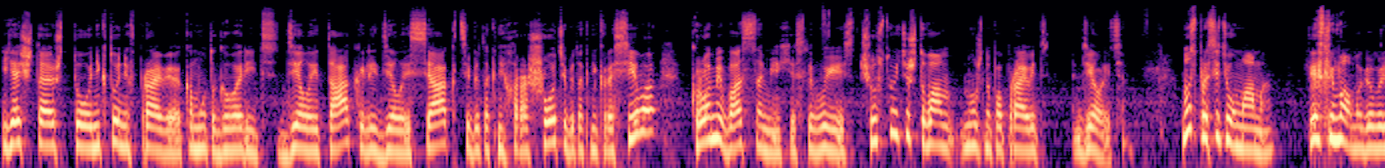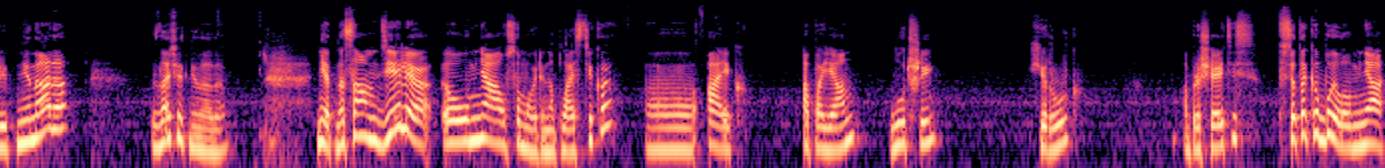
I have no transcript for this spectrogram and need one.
Я считаю, что никто не вправе кому-то говорить «делай так» или «делай сяк», «тебе так нехорошо», «тебе так некрасиво», кроме вас самих. Если вы чувствуете, что вам нужно поправить делайте. Но спросите у мамы. Если мама говорит «не надо», значит «не надо». Нет, на самом деле э, у меня у самой ринопластика. э, Айк Апаян, лучший хирург. Обращайтесь. Все так и было. У меня,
